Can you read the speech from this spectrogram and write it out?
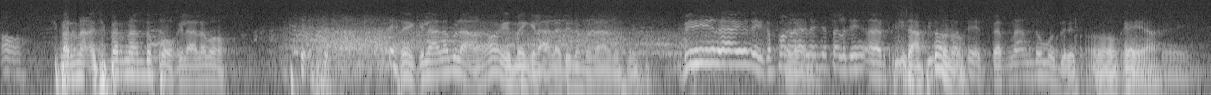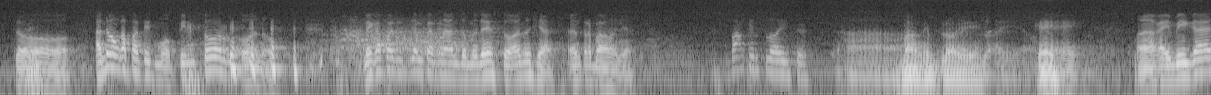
Oo. Si, Ferna- si Fernando po, kilala mo? Eh, kilala mo lang. Okay, may kilala din naman namin. Bihira yun eh. Kapangalan niya talaga yung artist. Sakto, no? kapatid, Fernando Modesto. Okay, ah. So, ano ang kapatid mo? Pintor o ano? May kapatid kang Fernando Modesto. Ano siya? Anong trabaho niya? Bank employee, sir. Ah, Bank employee. Okay. Mga kaibigan,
